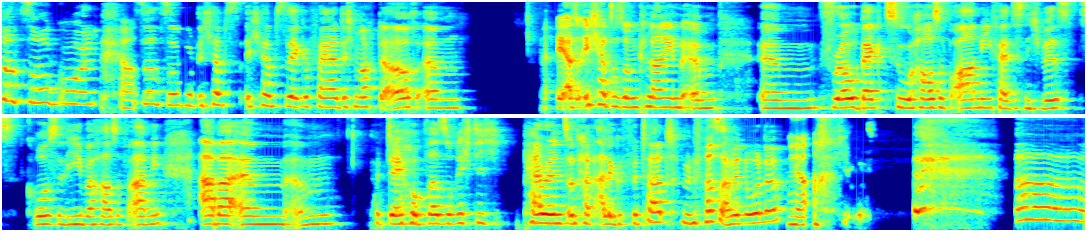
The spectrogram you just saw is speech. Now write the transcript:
War so gut. Ja. Das war so gut. Ich hab's, ich hab's sehr gefeiert. Ich mochte auch, ähm, also ich hatte so einen kleinen ähm, ähm, Throwback zu House of Army, falls ihr es nicht wisst. Große Liebe, House of Army. Aber ähm, ähm, J-Hope war so richtig Parent und hat alle gefüttert mit Wassermelone. Ja. Cute. Ah,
